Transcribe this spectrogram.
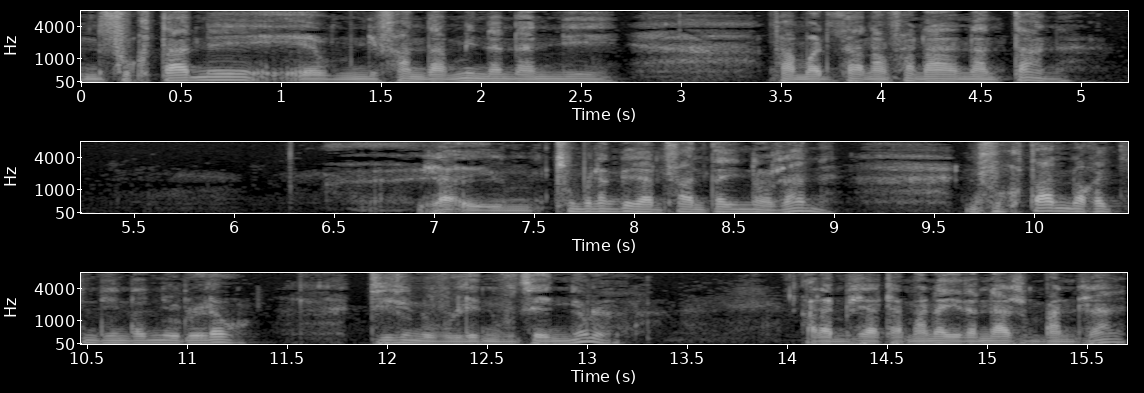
ny fokontany eo amin'ny fandaminana ny famaritana ny fananana ny tany Mitombina angah izany fanontanianao izany. Ny fokontany no akaiky indrindra ny olona ao, dia izy no volen'ny vojen'ny olona. Raha misy zavatra manahirana azy momba an'izany,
